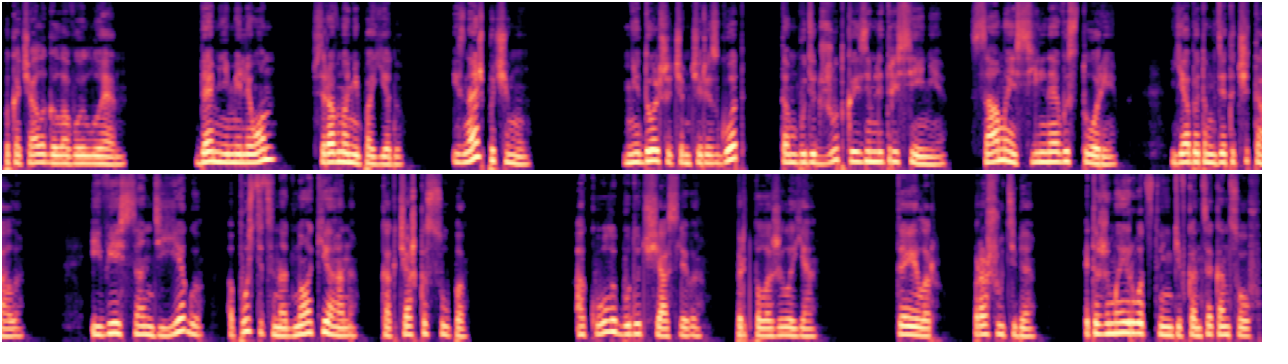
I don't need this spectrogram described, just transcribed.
покачала головой Луэн. Дай мне миллион, все равно не поеду. И знаешь почему? Не дольше, чем через год, там будет жуткое землетрясение, самое сильное в истории. Я об этом где-то читала. И весь Сан-Диего опустится на дно океана, как чашка супа. «Акулы будут счастливы», — предположила я. «Тейлор, прошу тебя. Это же мои родственники, в конце концов».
